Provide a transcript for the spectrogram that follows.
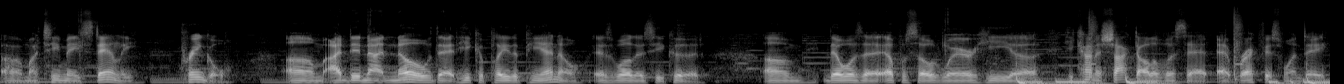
uh, my teammate Stanley Pringle. Um, I did not know that he could play the piano as well as he could. Um, there was an episode where he uh, he kind of shocked all of us at, at breakfast one day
